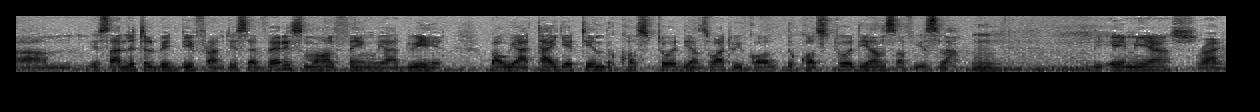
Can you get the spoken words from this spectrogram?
um, is a little bit different. It's a very small thing we are doing, but we are targeting the custodians, what we call the custodians of Islam, mm. the emirs, Right.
